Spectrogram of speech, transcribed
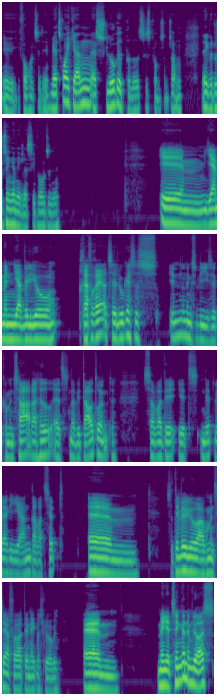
øh, i forhold til det. Men jeg tror ikke, hjernen er slukket på noget tidspunkt som sådan. Jeg ved ikke, hvad du tænker, Niklas, i forhold til det. Øhm, jamen, jeg vil jo referere til Lukas' indledningsvise kommentar, der hed, at når vi dagdrømte, så var det et netværk i hjernen, der var tændt. Øhm, så det vil jo argumentere for, at den ikke var slukket. Øhm, men jeg tænker nemlig også,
